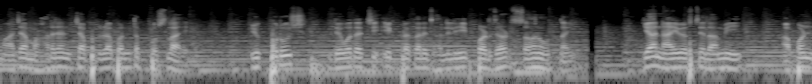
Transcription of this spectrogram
माझ्या महाराजांच्या पुतळ्यापर्यंत पोचला आहे. युगपुरुष देवताची एक प्रकारे झालेली ही पडझड सहन होत नाही. या न्यायव्यवस्थेला आम्ही आपण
